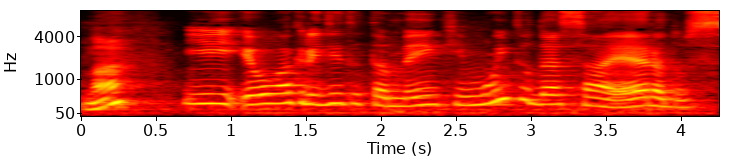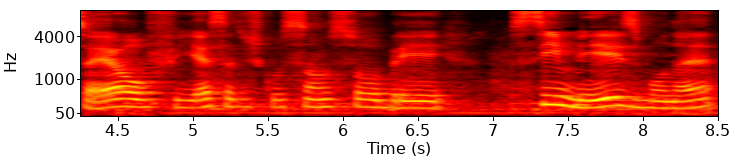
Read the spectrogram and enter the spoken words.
né? E eu acredito também que muito dessa era do self, essa discussão sobre si mesmo, né?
